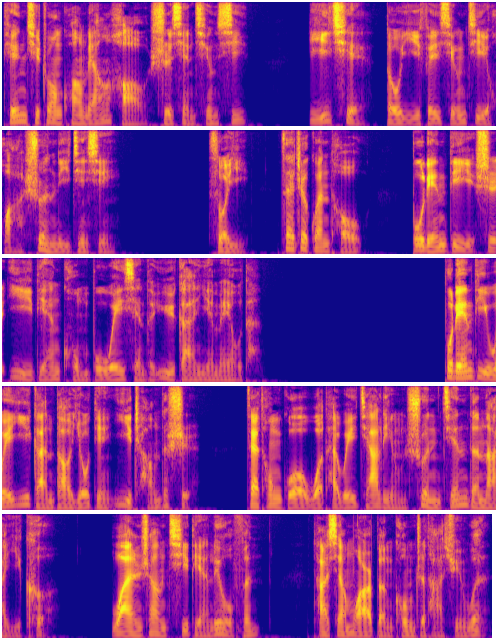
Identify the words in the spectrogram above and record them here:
天气状况良好，视线清晰，一切都依飞行计划顺利进行，所以在这关头，布连蒂是一点恐怖危险的预感也没有的。布连蒂唯一感到有点异常的是，在通过沃泰维甲岭瞬间的那一刻，晚上七点六分，他向墨尔本控制塔询问。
